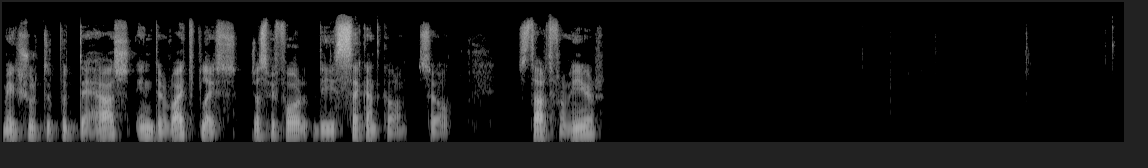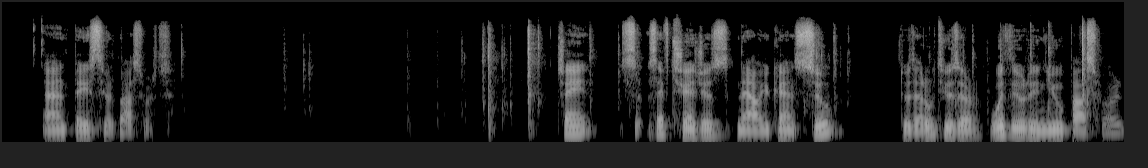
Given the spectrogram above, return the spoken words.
Make sure to put the hash in the right place just before the second column. So start from here. And paste your password. Change, save changes. Now you can su to the root user with your new password,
